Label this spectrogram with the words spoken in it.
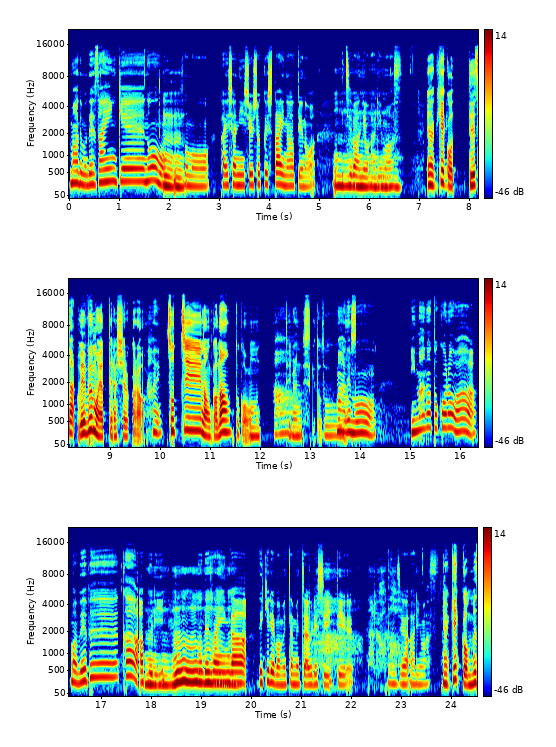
まあでもデザイン系の,、うんうん。その会社に就職したいなっていうのは一番にはあります。いや結構デザウェブもやってらっしゃるからはい、そっちなんかなとか思ってるんですけどどうまあでも今のところは、まあ、ウェブかアプリののデザインができればめちゃめちゃ嬉しいっていう感じはあります。いや結構難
